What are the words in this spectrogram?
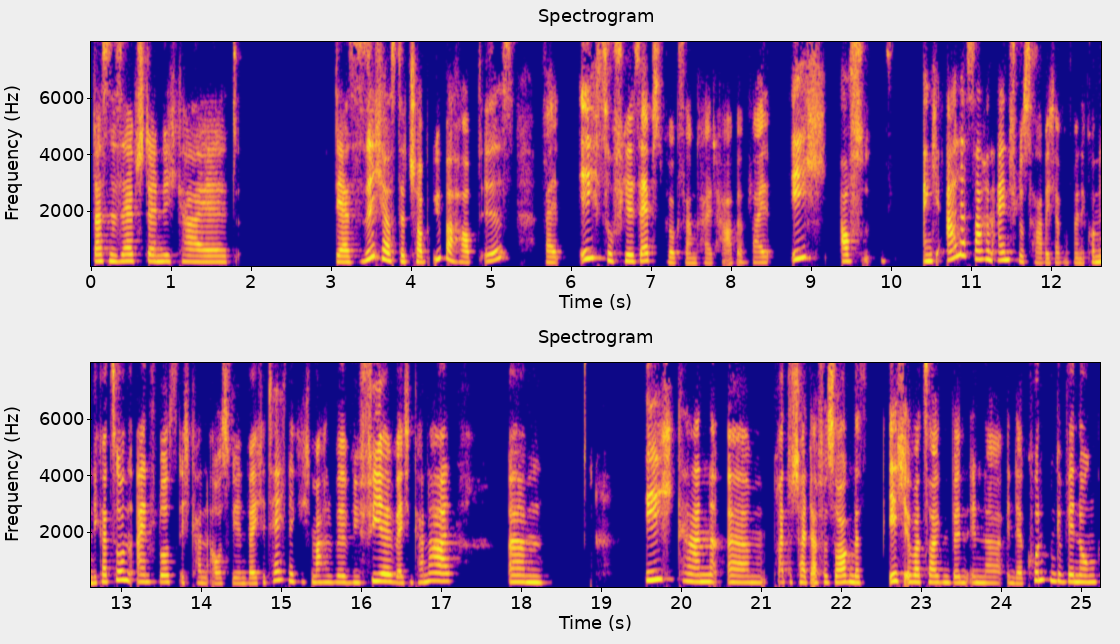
dass eine Selbstständigkeit der sicherste Job überhaupt ist, weil ich so viel Selbstwirksamkeit habe, weil ich auf eigentlich alle Sachen Einfluss habe. Ich habe auf meine Kommunikation Einfluss. Ich kann auswählen, welche Technik ich machen will, wie viel, welchen Kanal. Ähm, ich kann ähm, praktisch halt dafür sorgen, dass ich überzeugend bin in der, in der Kundengewinnung.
